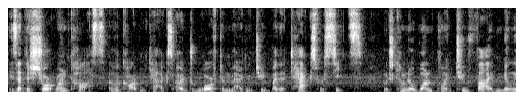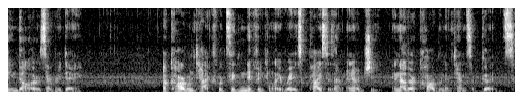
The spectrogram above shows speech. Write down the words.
is that the short-run costs of a carbon tax are dwarfed in magnitude by the tax receipts which come to $1.25 million every day. A carbon tax would significantly raise prices on energy and other carbon intensive goods,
